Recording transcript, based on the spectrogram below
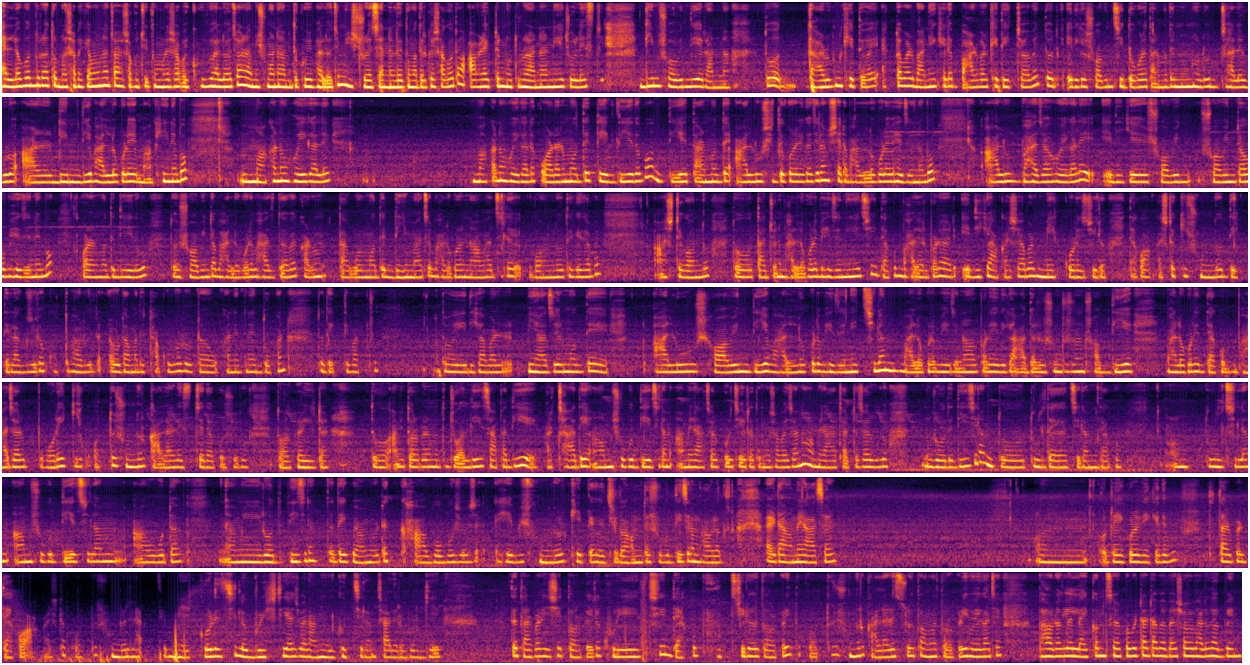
Hello বন্ধুরা, তোমরা সবাই কেমন আছো? আশা করছি তোমরা সবাই খুবই ভালো আছো। আর আমি সুমনে, আমি তো খুবই ভালো আছি। মিষ্টুরের চ্যানেলে তোমাদেরকে স্বাগত। আবার একটা নতুন রান্না নিয়ে চলে এসেছি। ডিম সয়াবিন দিয়ে রান্না। তো দারুণ খেতে হয়। একটা বার বানিয়ে খেলে বারবার খেতে ইচ্ছা হবে। তো এদিকে সয়াবিন সিদ্ধ করে তার মধ্যে নুন, হলুদ, ঝালের গুঁড়ো আর ডিম দিয়ে ভালো করে মাখিয়ে নেব। মাখানো হয়ে গেলে মাখানো হয়ে গেলে কড়ার মধ্যে তেল দিয়ে দেবো। দিয়ে তার মধ্যে আলু সিদ্ধ করে রেখেছিলাম, সেটা ভালো করে ভেজে নেব। আলু ভাজা হয়ে গেলে এদিকে সবিন, সবিনটাও ভেজে নেব, কড়ার মধ্যে দিয়ে দেবো। তো সবিনটা ভালো করে ভাজতে হবে, কারণ তা ওর মধ্যে ডিম আছে, ভালো করে না ভাজলে গন্ধ থেকে যাবে। আষ্টে গন্ধ। তো তার জন্য ভালো করে ভেজে নিয়েছি। দেখো ভাজার পরে আর এদিকে আকাশে আবার মেঘ করেছিল। দেখো আকাশটা কি সুন্দর দেখতে লাগছিল, কত ভালো ওটা আমাদের ঠাকুরঘর, ওটা ওখানে দোকান, তো দেখতে পাচ্ছ। তো এইদিকে আবার পেঁয়াজের মধ্যে আলু, সয়াবিন দিয়ে ভালো করে ভেজে নিচ্ছিলাম। ভালো করে ভেজে নেওয়ার পরে এদিকে আদা, রসুন, টসুন সব দিয়ে ভালো করে দেখো ভাজার পরে কি কত সুন্দর কালার এসছে দেখো শুধু তরকারিটার। তো আমি তরকারির মধ্যে জল দিয়ে চাপা দিয়ে আর ছাদে আম সুগুর দিয়েছিলাম, আমের আচার করেছি, এটা তোমরা সবাই জানো, আমের আচার টাচারগুলো রোদে দিয়েছিলাম, তো তুলতে গেছিলাম, দেখো। তুলছিলাম, আম সুগুর দিয়েছিলাম ওটা আমি রোদ দিয়েছিলাম, তো দেখবে আমি ওটা খাব বসে বসে। হেভি সুন্দর খেতে হয়েছিল, আমটা সুগুর দিয়েছিলাম, ভালো লাগছিল। আর এটা আমের আচার। ওটাই করে রেখে দেবো। তো তারপর দেখো, আকাশটা কত সুন্দর লাগছে। মেঘ করেছিল, বৃষ্টি আসবার আমি ওই করছিলাম ছাদের ওপর গিয়ে। তো তারপর এসে তরকারিটা খুলেছি দেখো, ফুটছিল তরকারি, তো কত সুন্দর কালার এসেছিল। তো আমার তরকারি হয়ে গেছে। ভালো লাগলে লাইক কম শেয়ার করবে। টাটা ব্যাপারে সবাই ভালো থাকবেন।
